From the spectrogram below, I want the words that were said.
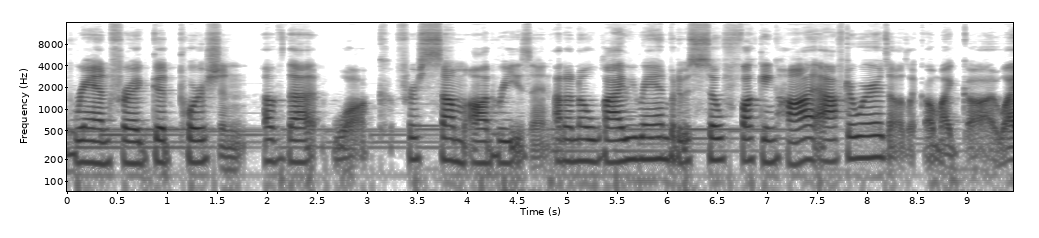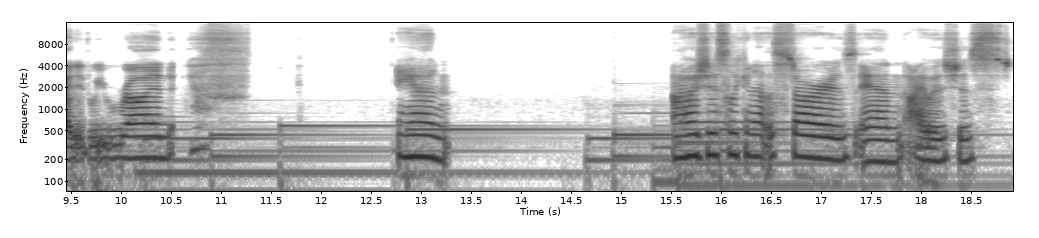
ran for a good portion of that walk for some odd reason. I don't know why we ran, but it was so fucking hot afterwards. I was like, oh my god, why did we run? And I was just looking at the stars and I was just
